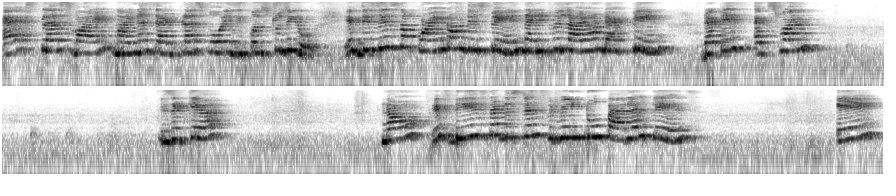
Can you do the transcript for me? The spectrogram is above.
x plus y minus z plus 4 is equals to 0. If this is the point on this plane, then it will lie on that plane that is x1. Is it clear? Now, if d is the distance between two parallel planes, a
